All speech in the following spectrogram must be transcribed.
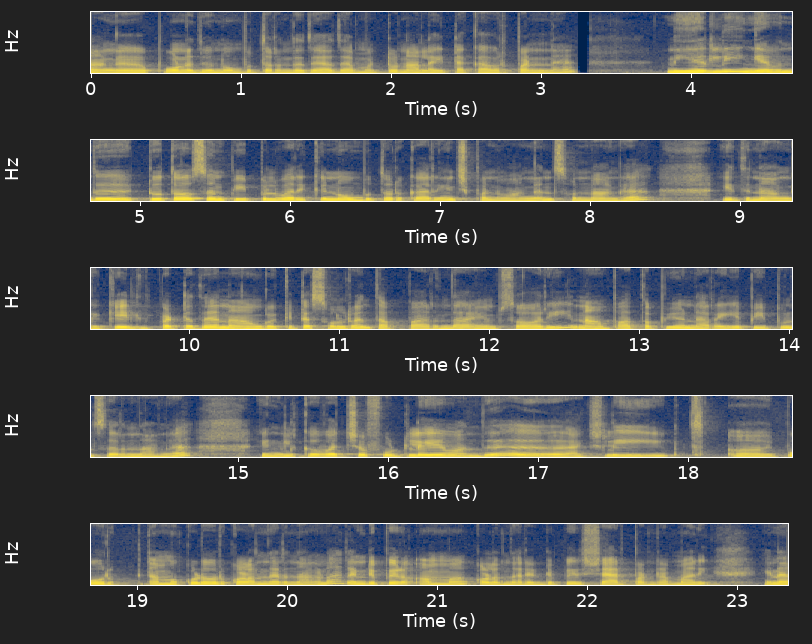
நாங்கள் போனது நோன்பு திறந்தது அதை மட்டும் நான் லைட்டாக கவர் பண்ணேன். நியர்லி இங்கே வந்து டூ தௌசண்ட் பீப்புள் வரைக்கும் நோன்பு துறக்க அரேஞ்ச் பண்ணுவாங்கன்னு சொன்னாங்க. இது நாங்கள் கேள்விப்பட்டதை நான் உங்ககிட்ட சொல்கிறேன் தப்பாக இருந்தால் ஐ எம் சாரி நான் பார்த்தப்பையும் நிறைய பீப்புள்ஸ் இருந்தாங்க. எங்களுக்கு வச்ச ஃபுட்லேயே வந்து ஆக்சுவலி இப்போ ஒரு நம்ம கூட ஒரு குழந்த இருந்தாங்கன்னா ரெண்டு பேரும் அம்மா குழந்த ரெண்டு பேர் ஷேர் பண்ணுற மாதிரி. ஏன்னா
